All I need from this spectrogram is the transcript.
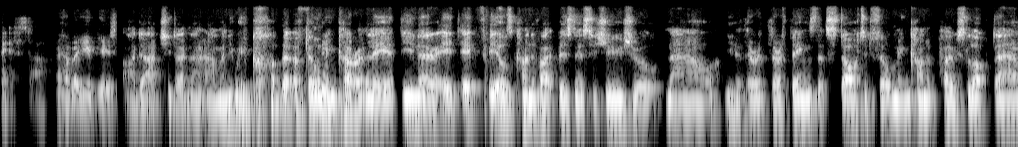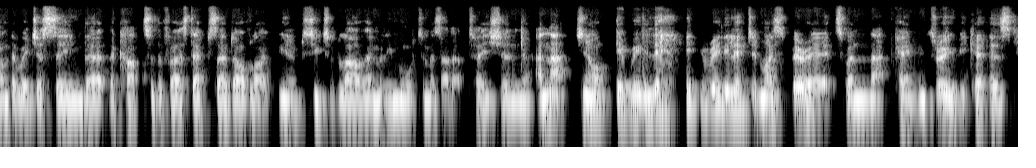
bit of stuff. How about you, Piers? I don't, actually don't know how many we've got that are filming currently. you know, it, it feels kind of like business as usual now. You know, there are, there are things that started filming kind of post lockdown that we're just seeing the, the cuts of the first episode of, like, you know, Pursuit of Love, Emily Mortimer's adaptation. And that, you know, it really, it really lifted my spirits when that came through because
